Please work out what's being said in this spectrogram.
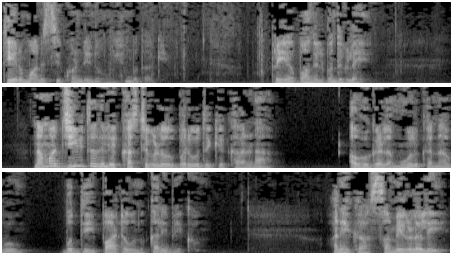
ತೀರ್ಮಾನಿಸಿಕೊಂಡೆನು ಎಂಬುದಾಗಿ. ಪ್ರಿಯ ಬಾನಿಲ್ ಬಂಧುಗಳೇ, ನಮ್ಮ ಜೀವಿತದಲ್ಲಿ ಕಷ್ಟಗಳು ಬರುವುದಕ್ಕೆ ಕಾರಣ ಅವುಗಳ ಮೂಲಕ ನಾವು ಬುದ್ಧಿ ಪಾಠವನ್ನು ಕಲಿಬೇಕು. ಅನೇಕ ಸಮಯಗಳಲ್ಲಿ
